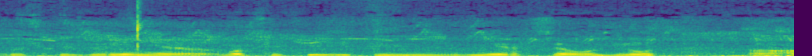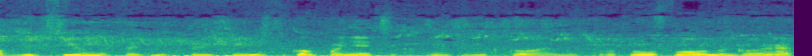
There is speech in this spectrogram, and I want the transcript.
с точки зрения вообще физики, нейропсихологии, ну вот а, объективных каких-то вещей, есть такое понятие, как интеллектуальный труд? Ну, условно говоря,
